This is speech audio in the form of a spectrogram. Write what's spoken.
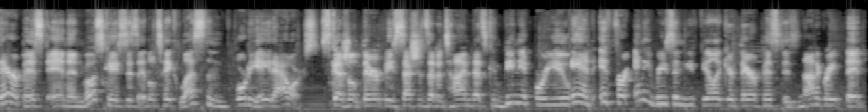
therapist and in most cases it'll take less than 48 hours. Schedule therapy sessions at a time that's convenient for you, and if for any reason you feel like your therapist is not a great fit,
